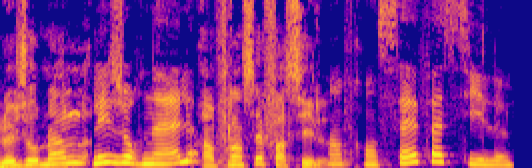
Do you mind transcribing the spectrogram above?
Le journal Les journaux en français facile. en français facile.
